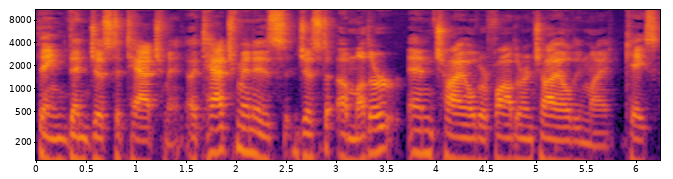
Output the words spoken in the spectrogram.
thing than just attachment. Attachment is just a mother and child, or father and child in my case,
